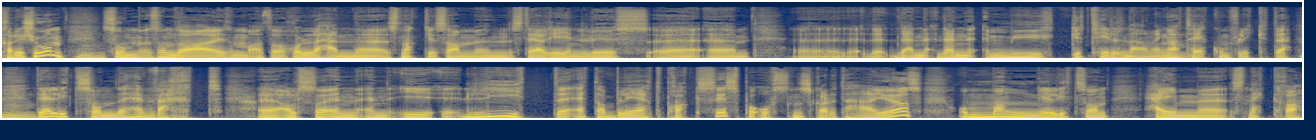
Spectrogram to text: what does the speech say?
tradisjon, mm. som, som, da liksom, altså, holde hendene, snakke sammen, stearinlys eh, eh, eh, den, den, myke tilnærminga mm. til konflikter. Mm. Det er litt sånn det har vært. altså en, en i, lite lite etablert praksis på åssen skal dette her gjøres, og mange litt sånn heimesnekra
